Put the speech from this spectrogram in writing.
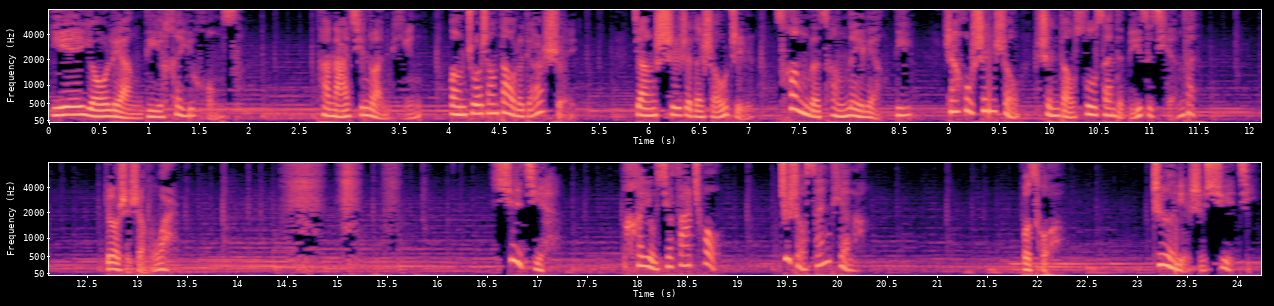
也有两滴黑红色。他拿起暖瓶往桌上倒了点水，将湿着的手指蹭了蹭那两滴，然后伸手伸到苏三的鼻子前问：“这是什么味儿？”血迹，还有些发臭。至少三天了。不错，这也是血迹。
